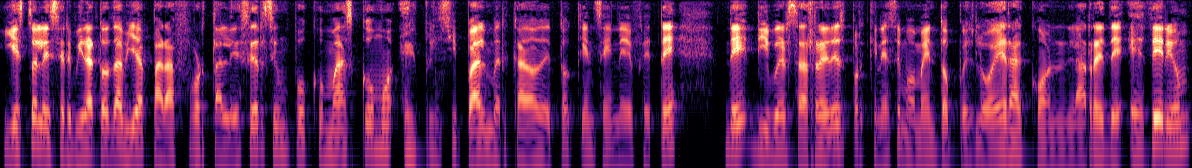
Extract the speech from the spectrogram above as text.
Y esto le servirá todavía para fortalecerse un poco más como el principal mercado de tokens NFT de diversas redes, porque en este momento pues lo era con la red de Ethereum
